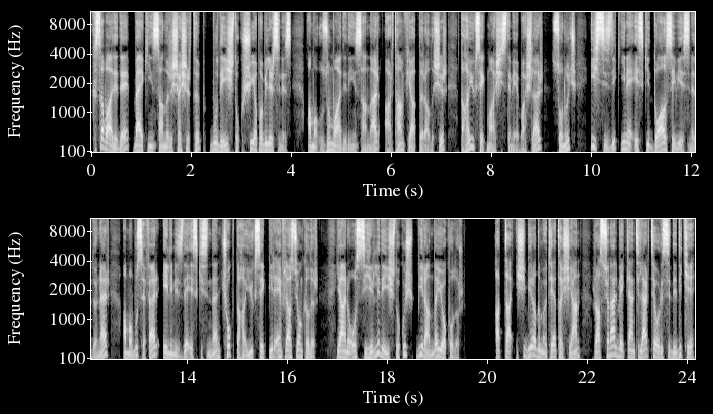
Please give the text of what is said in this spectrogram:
kısa vadede belki insanları şaşırtıp bu değiş tokuşu yapabilirsiniz. Ama uzun vadede insanlar artan fiyatlara alışır, daha yüksek maaş istemeye başlar. Sonuç, işsizlik yine eski doğal seviyesine döner ama bu sefer elimizde eskisinden çok daha yüksek bir enflasyon kalır. Yani o sihirli değiş tokuş bir anda yok olur. Hatta işi bir adım öteye taşıyan rasyonel beklentiler teorisi dedi ki,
